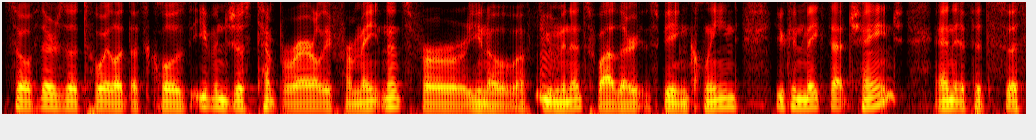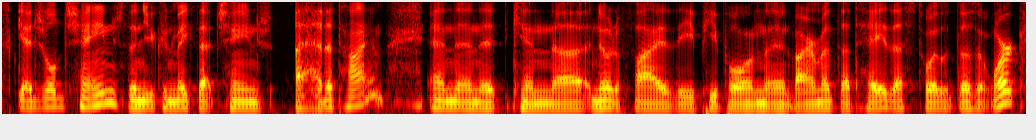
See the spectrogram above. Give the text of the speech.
So if there's a toilet that's closed, even just temporarily for maintenance for you know a few minutes while it's being cleaned, you can make that change. And if it's a scheduled change, then you can make that change ahead of time, and then it can uh, notify the people in the environment that hey, this toilet doesn't work.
